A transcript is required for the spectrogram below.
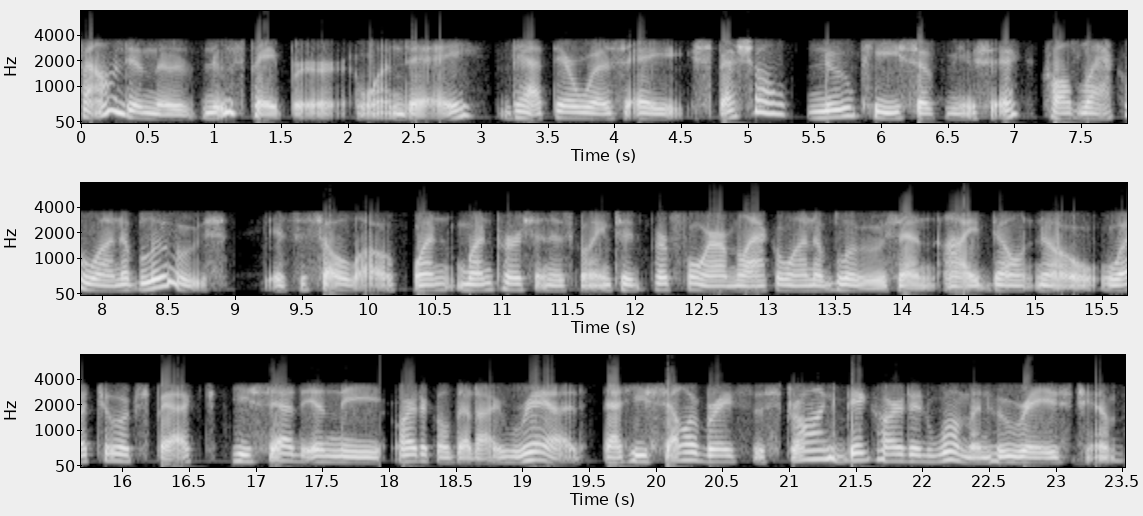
found in the newspaper one day that there was a special new piece of music called Lackawanna Blues. It's a solo. One one person is going to perform Lackawanna Blues, and I don't know what to expect. He said in the article that I read that he celebrates the strong, big-hearted woman who raised him.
